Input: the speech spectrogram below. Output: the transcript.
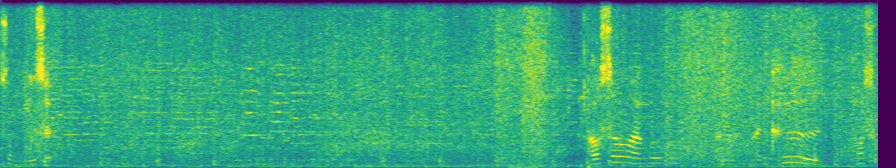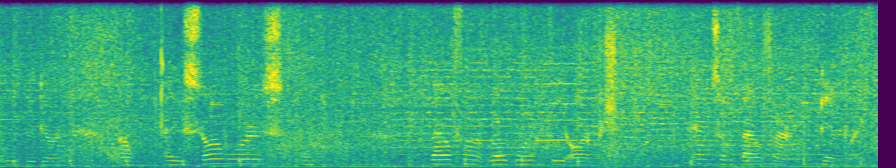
Some music? Also, I will be, uh, I could possibly be doing um, a Star Wars um, Battlefront Rogue One VR mission and some Battlefront gameplay.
